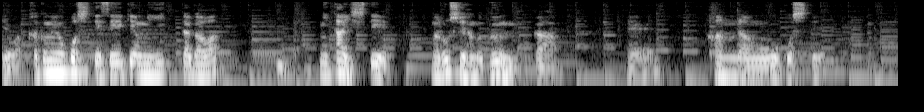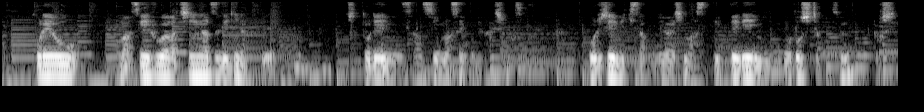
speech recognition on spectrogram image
要は革命を起こして政権を握った側に対して、まあ、ロシアの軍が、えー反乱を起こして、これを、まあ、政府側が鎮圧できなくて、ちょっとレーニンさんすいません、お願いします。ボリシェビキさんお願いしますって言って、レーニンを戻しちゃうんですよね、ロシ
